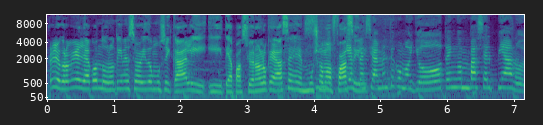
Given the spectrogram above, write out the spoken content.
Pero yo creo que ya cuando uno tiene ese oído musical y, y te apasiona lo que haces es mucho Sí, más Y fácil. especialmente como yo tengo en base el piano,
